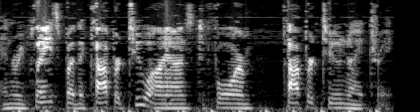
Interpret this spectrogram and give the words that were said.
and replaced by the copper 2 ions to form copper 2 nitrate.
